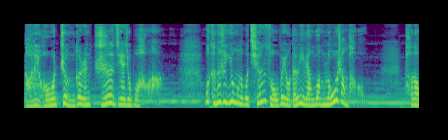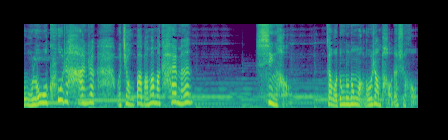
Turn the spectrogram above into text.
到那会儿我整个人直接就不好了。我可能是用了我前所未有的力量往楼上跑，跑到五楼，我哭着喊着，我叫我爸爸妈妈开门。幸好，在我咚咚咚往楼上跑的时候，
